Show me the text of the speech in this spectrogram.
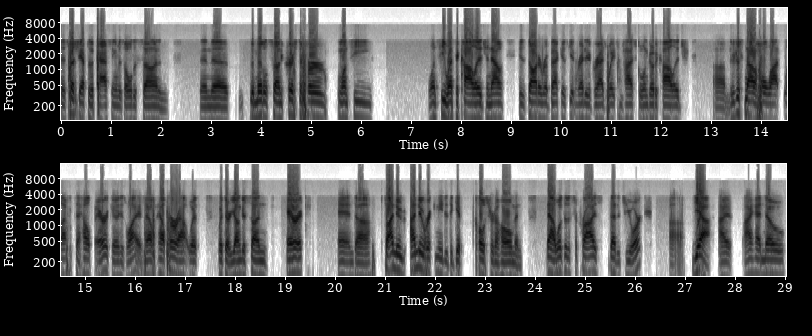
especially after the passing of his oldest son, and then the the middle son Christopher, once he once he went to college, and now his daughter Rebecca is getting ready to graduate from high school and go to college. Um, there's just not a whole lot left to help Erica, his wife, help help her out with with their youngest son Eric, and uh, so I knew I knew Rick needed to get closer to home, and now, was it a surprise that it's York? Uh, yeah, I I had no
